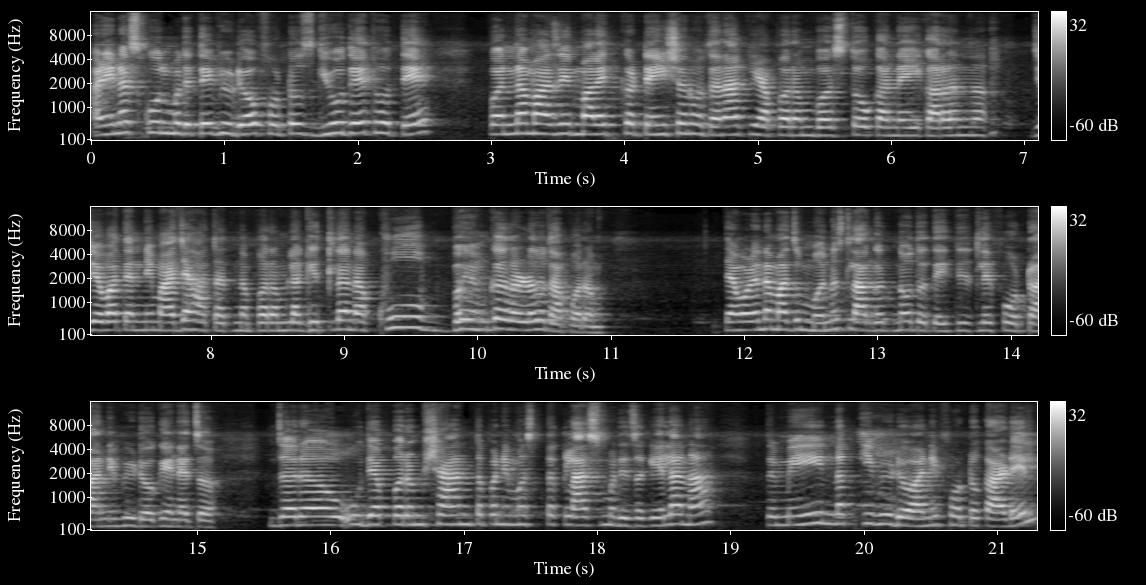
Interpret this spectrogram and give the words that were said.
आणि ना स्कूलमध्ये ते व्हिडिओ फोटोज घेऊ देत होते. पण ना माझे मला इतकं टेन्शन होतं ना की हा परम बसतो का नाही? कारण जेव्हा त्यांनी माझ्या हातातनं परमला घेतलं ना खूप भयंकर रडत होता परम. त्यामुळे ना माझं मनच लागत नव्हतं ते तिथले फोटो आणि व्हिडिओ घेण्याचं. जर उद्या परम शांतपणे मस्त क्लासमध्ये जर गेला ना तर मी नक्की व्हिडिओ आणि फोटो काढेल.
